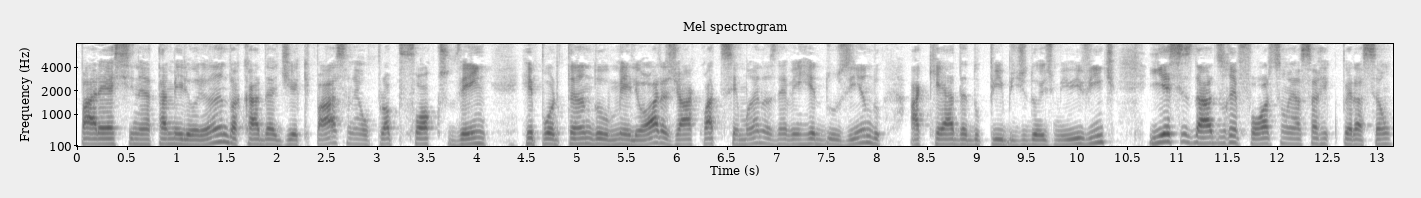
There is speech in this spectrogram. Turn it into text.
parece estar né, tá melhorando a cada dia que passa. Né? O próprio Fox vem reportando melhoras já há quatro semanas, né? vem reduzindo a queda do PIB de 2020 e esses dados reforçam essa recuperação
